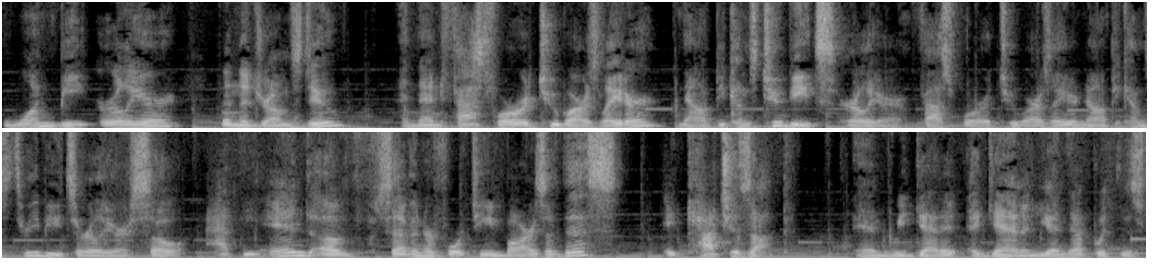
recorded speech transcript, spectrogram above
one beat earlier than the drums do. And then fast forward two bars later, now it becomes two beats earlier. Fast forward two bars later, now it becomes three beats earlier. So at the end of seven or 14 bars of this, it catches up and we get it again. And you end up with this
